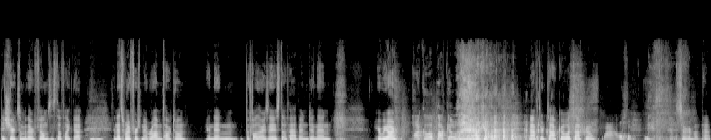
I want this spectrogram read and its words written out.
they shared some of their films and stuff like that, mm-hmm. and that's when I first met Rob and talked to him. And then the Father Isaiah stuff happened, and then here we are Poco a Poco. after taco a taco. wow. Sorry about that.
